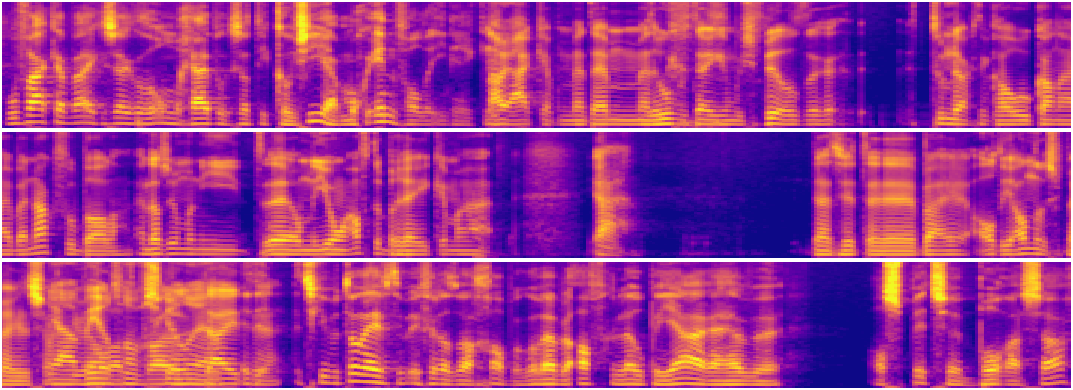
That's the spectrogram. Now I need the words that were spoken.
Hoe vaak hebben wij gezegd dat het onbegrijpelijk is dat die Cosia mocht invallen iedere keer? Nou ja, ik heb met hem, met Hoeven tegen hem gespeeld. Eh, Toen dacht ik al, hoe kan hij bij NAC voetballen? En dat is helemaal niet eh, om de jongen af te breken, maar ja... Daar zitten bij al die andere spelers. Ja, wereld van verschil, ja. Het, het schiet me toch even, te- ik vind dat wel grappig. Hoor. We hebben de afgelopen jaren hebben we als spitsen Borassar,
